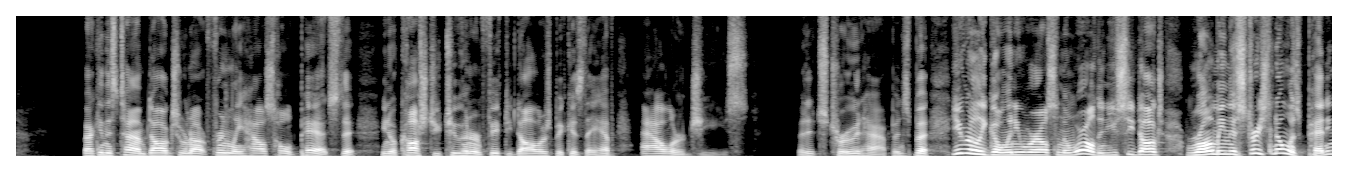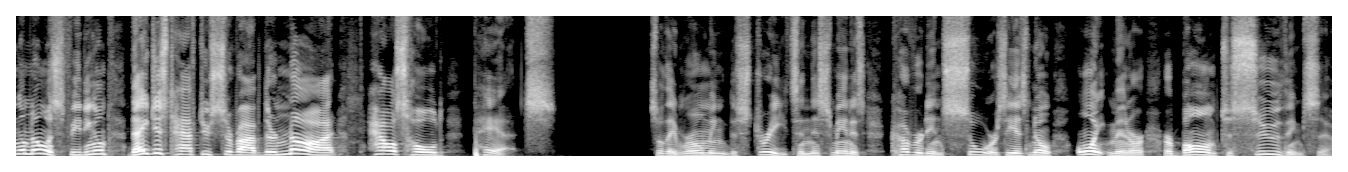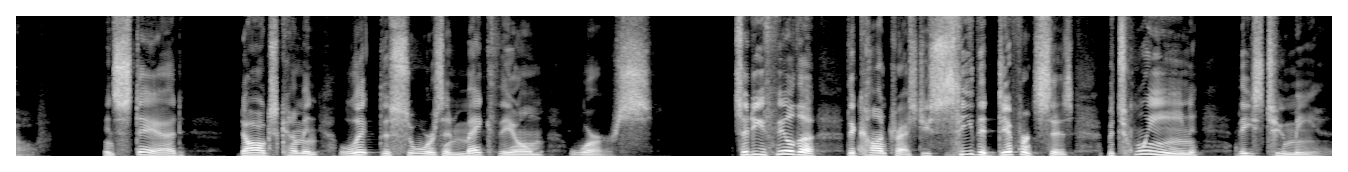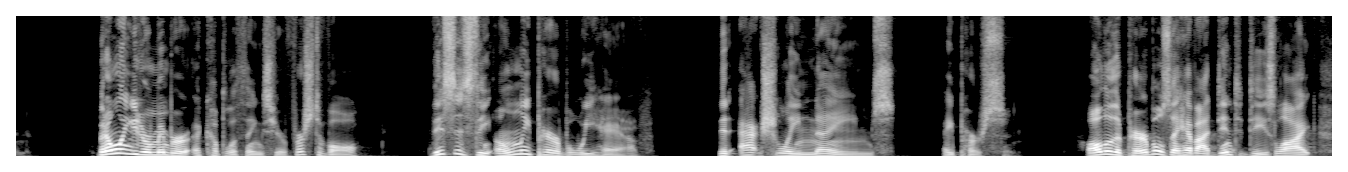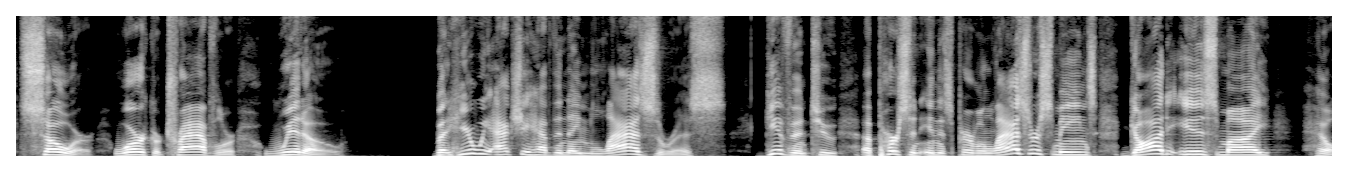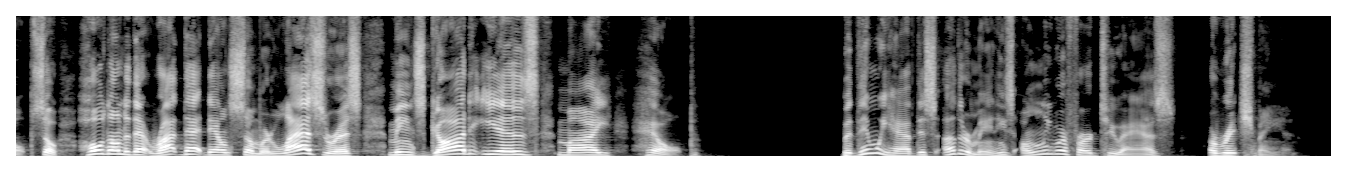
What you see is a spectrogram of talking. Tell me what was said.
back in this time, dogs were not friendly household pets that, you know, cost you $250 because they have allergies. But it's true, it happens. But you really go anywhere else in the world and you see dogs roaming the streets. No one's petting them, no one's feeding them. They just have to survive. They're not household pets. So they roaming the streets, and this man is covered in sores. He has no ointment or, or balm to soothe himself. Instead, dogs come and lick the sores and make them worse. So, do you feel the, the contrast? Do you see the differences between these two men? But I want you to remember a couple of things here. First of all, this is the only parable we have that actually names a person. All of the parables, they have identities like sower, worker, traveler, widow. But here we actually have the name Lazarus given to a person in this parable. And Lazarus means God is my help. So hold on to that, write that down somewhere. Lazarus means God is my help. But then we have this other man. He's only referred to as a rich man.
